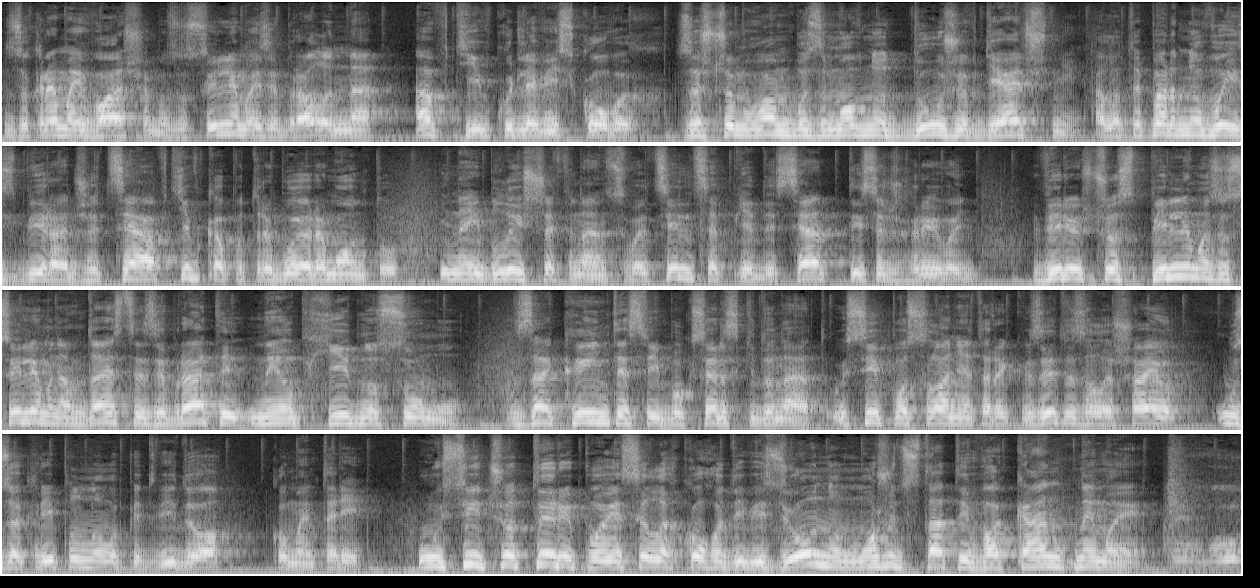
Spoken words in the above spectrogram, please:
зокрема, й вашими зусиллями зібрали на автівку для військових. За що ми вам безумовно дуже вдячні. Але тепер новий збір, адже ця автівка потребує ремонту. І найближча фінансова ціль це 50 тисяч гривень. Вірю, що спільними зусиллями нам вдасться зібрати необхідну суму. Закиньте свій боксерський донат. Усі посилання та реквізити залишаю у закріпленому під відео коментарі. Усі чотири пояси легкого дивізіону можуть стати вакантними. Ого.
